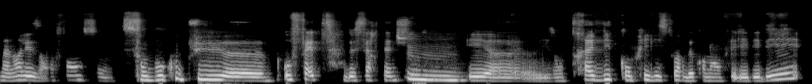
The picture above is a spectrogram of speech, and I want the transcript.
maintenant les enfants sont, sont beaucoup plus euh, au fait de certaines choses mmh. et euh, ils ont très vite compris l'histoire de comment on fait les bébés.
